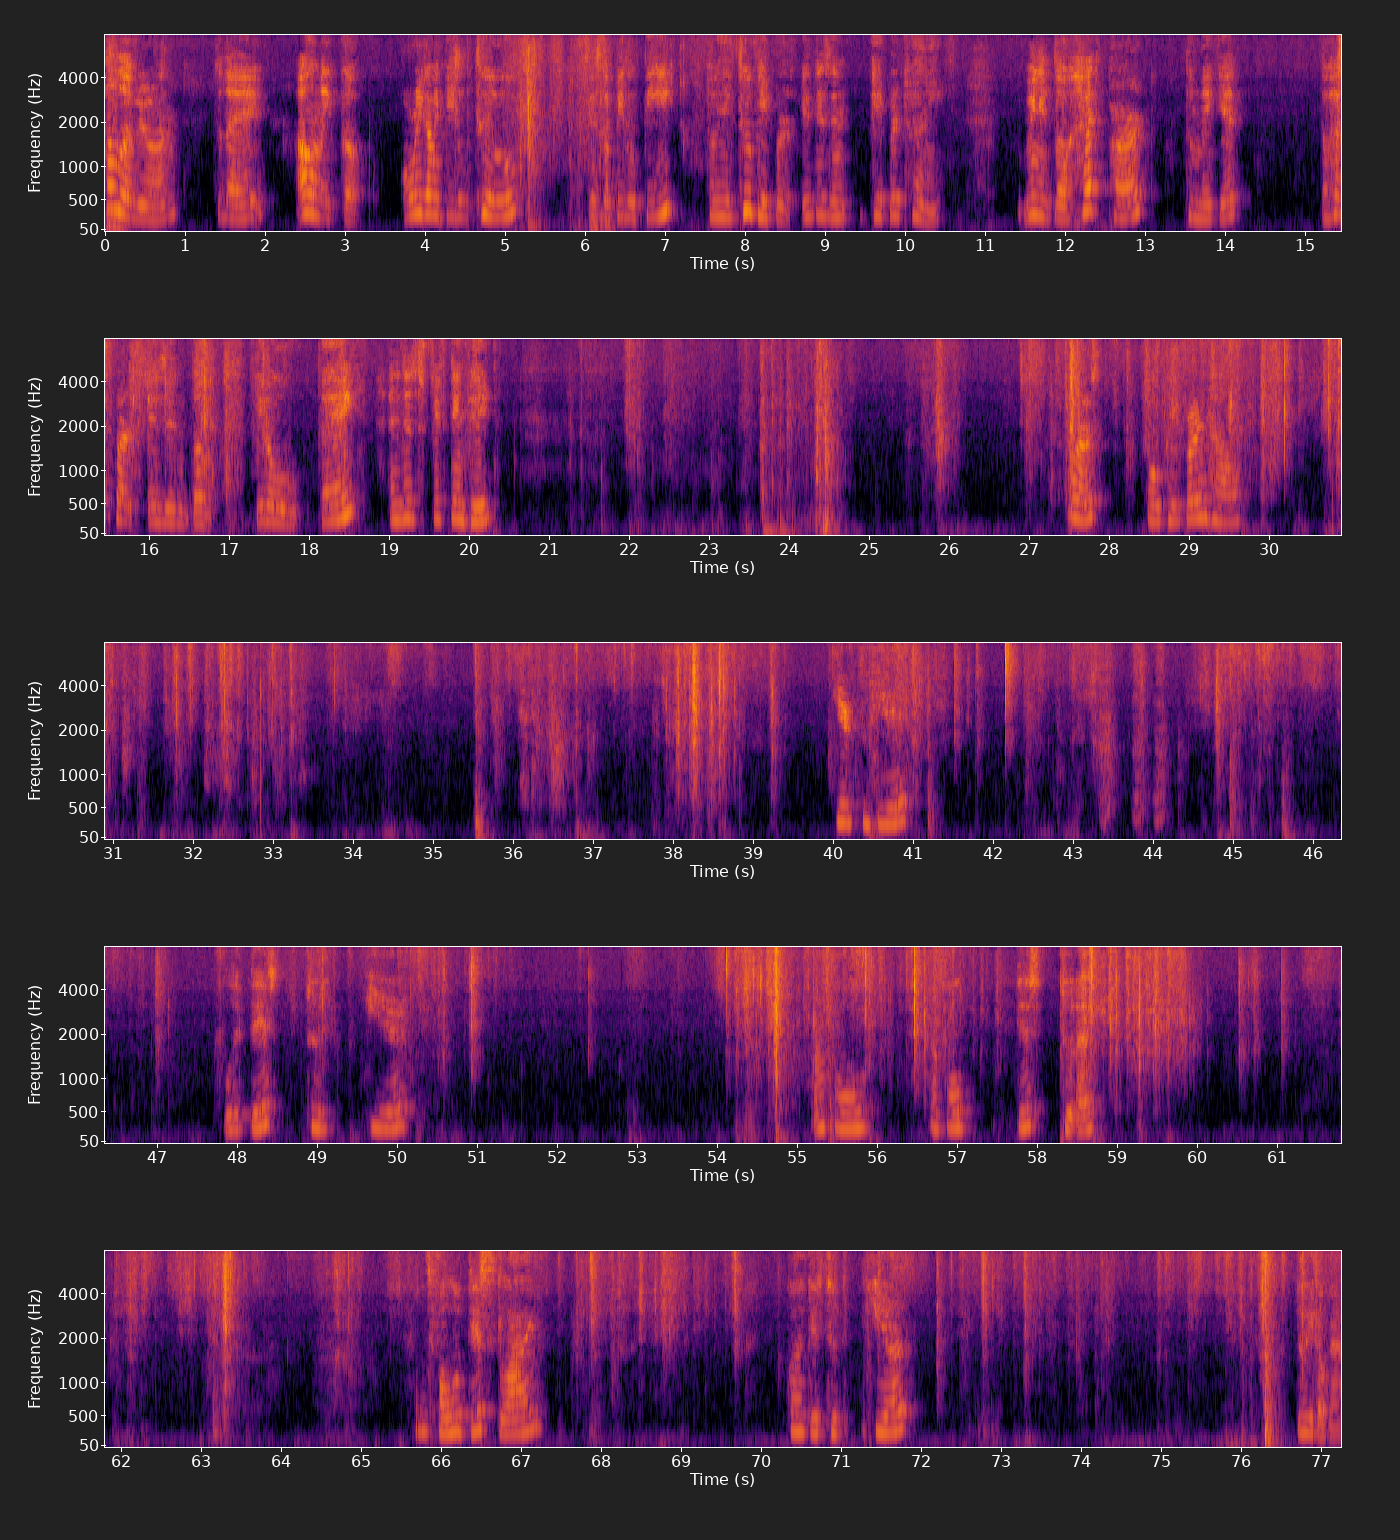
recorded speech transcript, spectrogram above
Hello everyone. Today I'll make a origami beetle 2. This is the beetle B. We need two paper. It is in paper 20. We need the head part to make it. The head part is in the beetle A and it is 15 page. First, fold paper in half. Here. Flip this to here. Unfold and fold this to edge. Follow this line. Connect this to here. Do it again.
